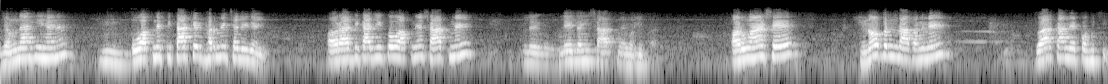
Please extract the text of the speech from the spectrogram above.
यमुना जी है ना? वो अपने पिता के घर में चली गई और राधिका जी को अपने साथ में ले गए ले गई, साथ में वहीं पर। और वहाँ से नौ वृंदावन में द्वारका में पहुँची।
